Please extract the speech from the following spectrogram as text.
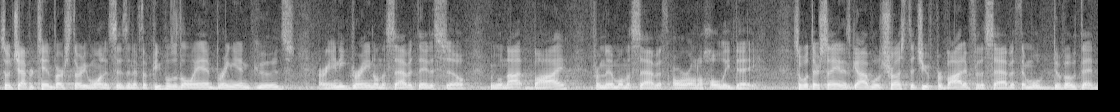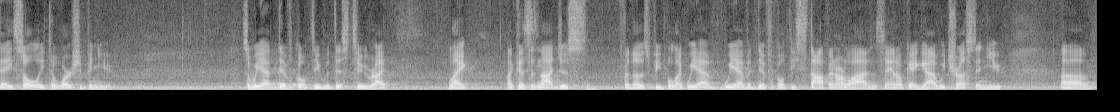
So, chapter 10, verse 31, it says, And if the peoples of the land bring in goods or any grain on the Sabbath day to sell, we will not buy from them on the Sabbath or on a holy day. So, what they're saying is, God will trust that you've provided for the Sabbath and will devote that day solely to worshiping you. So, we have difficulty with this too, right? Like, like this is not just for those people. Like, we have, we have a difficulty stopping our lives and saying, okay, God, we trust in you. Um,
